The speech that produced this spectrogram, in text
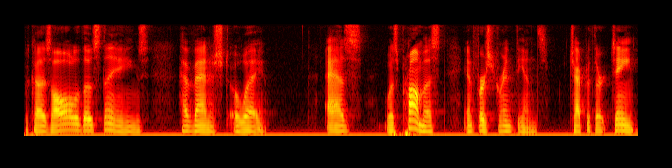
because all of those things have vanished away as was promised in 1 Corinthians chapter 13.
